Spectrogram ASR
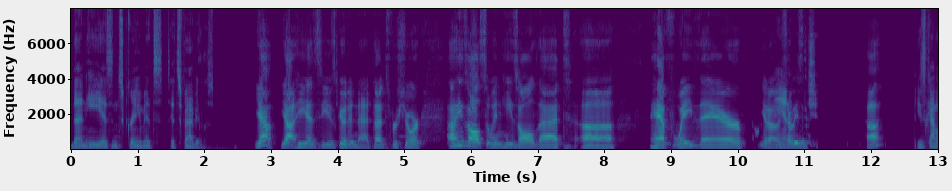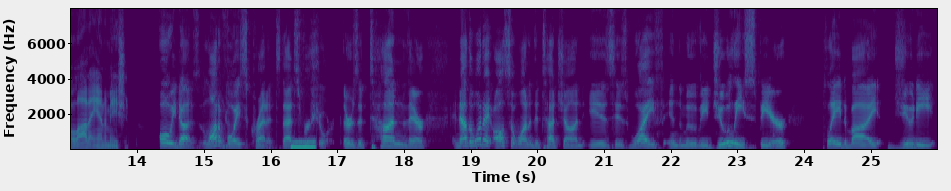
than he is in Scream. It's it's fabulous. Yeah, yeah, he is. He is good in that. That's for sure. Uh, he's also in He's All That. Uh, halfway there, you know. So he's, huh? He's got a lot of animation. Oh, he does. A lot of voice credits. That's for sure. There's a ton there. And now the one I also wanted to touch on is his wife in the movie, Julie Speer, played by Judy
